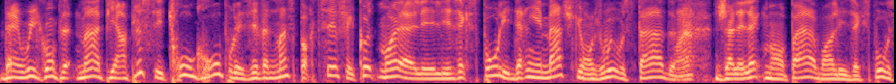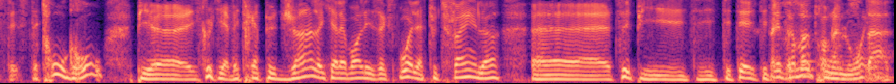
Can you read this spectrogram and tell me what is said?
Ben oui, complètement. Puis en plus, c'est trop gros pour les événements sportifs. Écoute, moi, les, expos, les derniers matchs qui ont joué au stade, j'allais là avec mon père voir les expos. C'était trop gros. Puis euh, écoute, il y avait très peu de gens là, qui allaient voir les expos à la toute fin. Là. Euh, tu sais, puis t'étais ben, vraiment trop loin. Stade.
